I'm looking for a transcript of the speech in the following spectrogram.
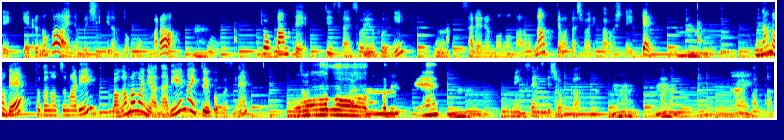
ていけるのが NVC だと思うから、うんうん、共感って実際そういうふうに、うん、されるものだろうなって私は理解をしていて。なので、とどのつまり、わがままにはなり得ないということですね。おお、そうですね。うん、メイクセンスでしょうか？うん、うん、はいまた。う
